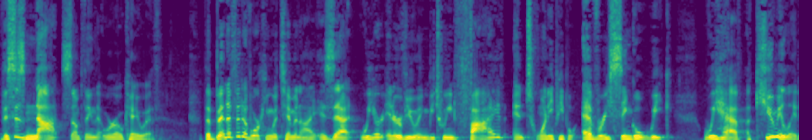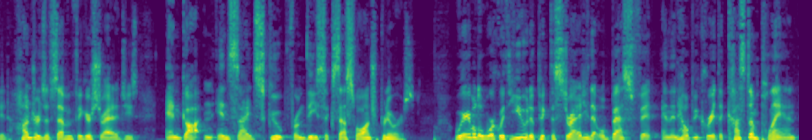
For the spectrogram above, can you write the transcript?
This is not something that we're okay with. The benefit of working with Tim and I is that we are interviewing between 5 and 20 people every single week. We have accumulated hundreds of seven figure strategies and gotten inside scoop from these successful entrepreneurs. We're able to work with you to pick the strategy that will best fit and then help you create the custom plan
